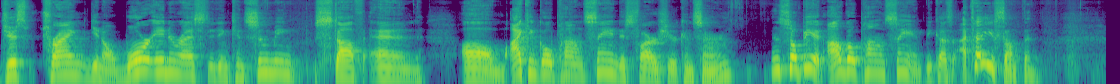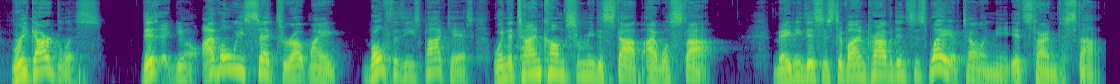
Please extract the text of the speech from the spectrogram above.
just trying, you know, more interested in consuming stuff and um, I can go pound sand as far as you're concerned. And so be it. I'll go pound sand because I tell you something. Regardless, this, you know, I've always said throughout my both of these podcasts, when the time comes for me to stop, I will stop. Maybe this is divine providence's way of telling me it's time to stop.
